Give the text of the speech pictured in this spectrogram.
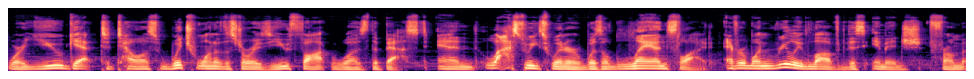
where you get to tell us which one of the stories you thought was the best. And last week's winner was a landslide. Everyone really loved this image from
